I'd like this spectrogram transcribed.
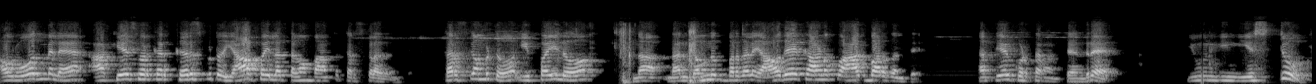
ಅವ್ರು ಹೋದ್ಮೇಲೆ ಆ ಕೇಸ್ ವರ್ಕರ್ ಕರ್ಸ್ಬಿಟ್ಟು, ಯಾವ ಫೈಲ್ ತಗೊಂಬಾ ಅಂತ ಕರ್ಸ್ಕೊಳ್ಳೋದಂತೆ ಕರ್ಸ್ಕೊಂಡ್ಬಿಟ್ಟು, ಈ ಫೈಲು ನನ್ ಗಮನಕ್ಕೆ ಬರ್ದಲ್ಲ ಯಾವುದೇ ಕಾರಣಕ್ಕೂ ಆಗ್ಬಾರ್ದಂತೆ ಅಂತ ಹೇಳ್ಕೊಡ್ತಾರಂತೆ ಅಂದ್ರೆ ಇವನಿಗೆ ಎಷ್ಟು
